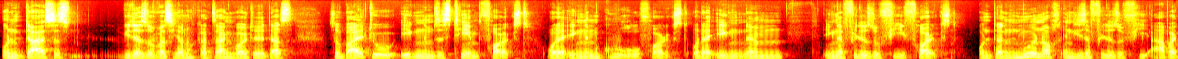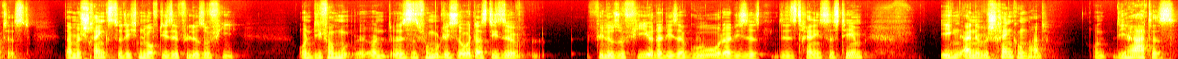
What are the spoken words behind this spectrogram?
Und da ist es wieder so, was ich auch noch gerade sagen wollte, dass sobald du irgendeinem System folgst oder irgendeinem Guru folgst oder irgendeinem, irgendeiner Philosophie folgst und dann nur noch in dieser Philosophie arbeitest, dann beschränkst du dich nur auf diese Philosophie. Und, die und es ist vermutlich so, dass diese Philosophie oder dieser Guru oder dieses, dieses Trainingssystem irgendeine Beschränkung hat. Und die hat es.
